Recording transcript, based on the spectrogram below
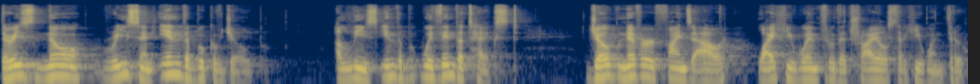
There is no reason in the book of Job, at least in the, within the text. Job never finds out why he went through the trials that he went through.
